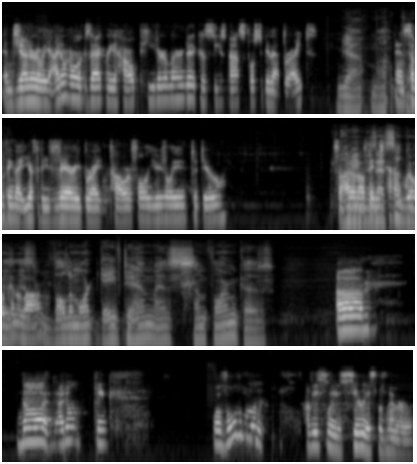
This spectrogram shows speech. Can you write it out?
And generally, I don't know exactly how Peter learned it because he's not supposed to be that bright. Yeah. Well, and yeah. something that you have to be very bright and powerful usually to do. So I, don't mean, know if they just kind of willed him along. Voldemort gave to him as some form, because Um, no, I don't think. Well, Voldemort, obviously, Sirius was never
